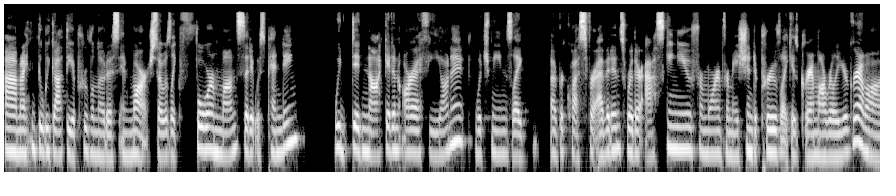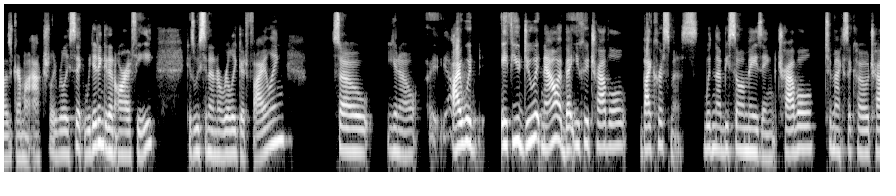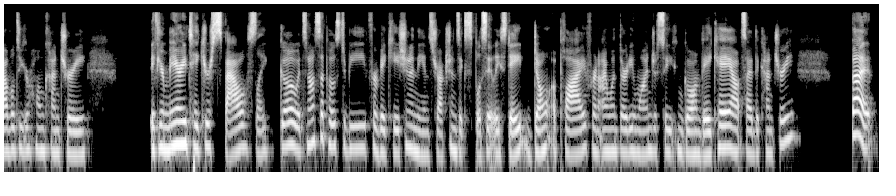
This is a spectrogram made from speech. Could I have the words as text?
Um, and I think that we got the approval notice in March. So it was like four months that it was pending. We did not get an RFE on it, which means like a request for evidence where they're asking you for more information to prove like, is grandma really your grandma? Is grandma actually really sick? We didn't get an RFE because we sent in a really good filing. So you know, I would, if you do it now, I bet you could travel by Christmas. Wouldn't that be so amazing? Travel to Mexico, travel to your home country. If you're married, take your spouse, like go. It's not supposed to be for vacation, and the instructions explicitly state don't apply for an I 131 just so you can go on vacay outside the country. But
